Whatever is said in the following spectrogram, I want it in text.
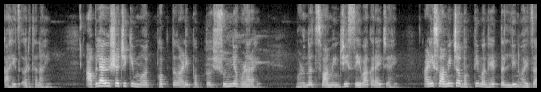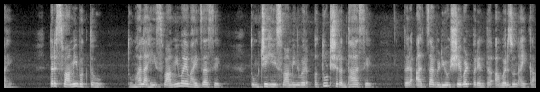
काहीच अर्थ नाही. आपल्या आयुष्याची किंमत फक्त आणि फक्त शून्य होणार आहे. म्हणूनच स्वामींची सेवा करायची आहे आणि स्वामींच्या भक्तीमध्ये तल्लीन व्हायचं आहे. तर स्वामी भक्त हो तुम्हालाही स्वामीमय व्हायचं असेल तुमचीही स्वामींवर अतूट श्रद्धा असेल तर आजचा व्हिडिओ शेवटपर्यंत आवर्जून ऐका.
